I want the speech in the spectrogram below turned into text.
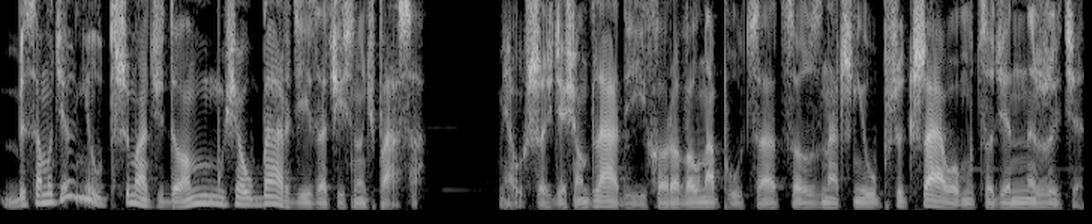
By samodzielnie utrzymać dom, musiał bardziej zacisnąć pasa. Miał 60 lat i chorował na płuca, co znacznie uprzykrzało mu codzienne życie.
